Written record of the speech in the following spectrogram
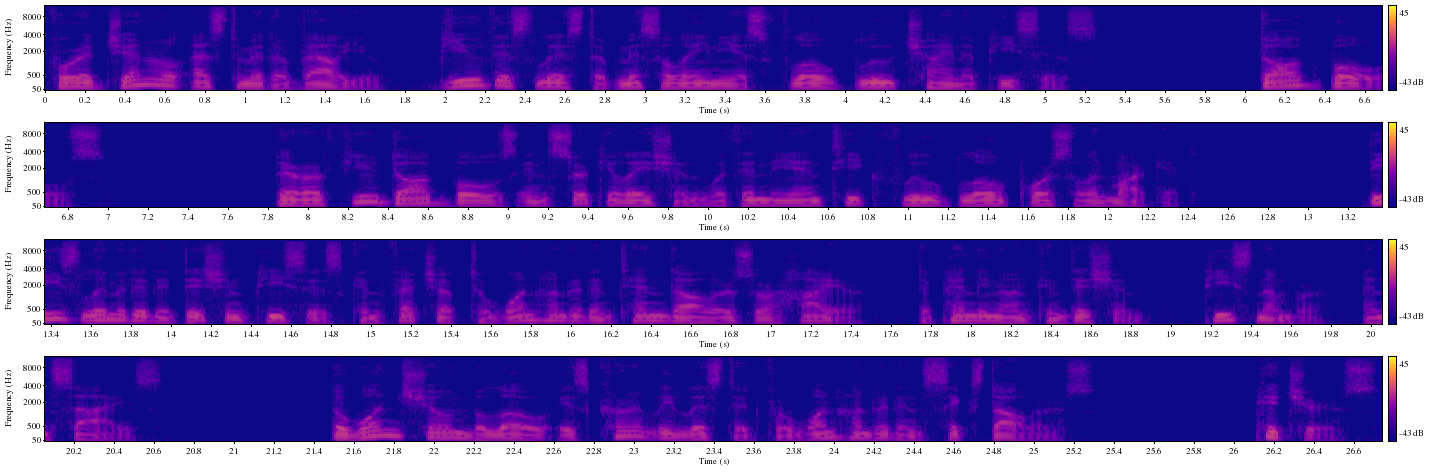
For a general estimate of value, view this list of miscellaneous flow blue china pieces. Dog bowls. There are few dog bowls in circulation within the antique flue blow porcelain market. These limited edition pieces can fetch up to $110 or higher, depending on condition, piece number, and size. The one shown below is currently listed for $106. Pitchers.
